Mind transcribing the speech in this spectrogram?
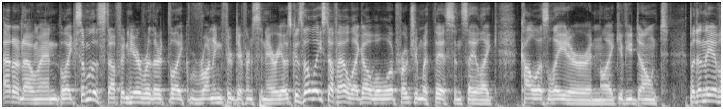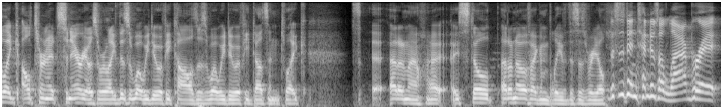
I, I don't know, man. Like some of the stuff in here where they're like running through different scenarios because they'll lay stuff out like, oh, well, we'll approach him with this and say like, call us later, and like if you don't, but then they have like alternate scenarios where like this is what we do if he calls, this is what we do if he doesn't. Like, uh, I don't know. I, I still I don't know if I can believe this is real. this is Nintendo's elaborate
